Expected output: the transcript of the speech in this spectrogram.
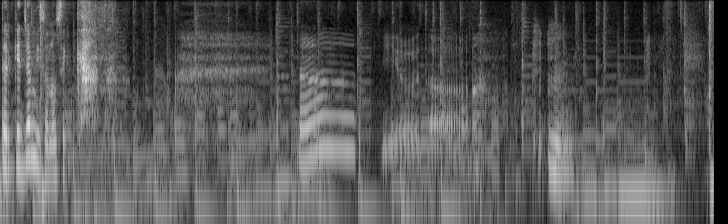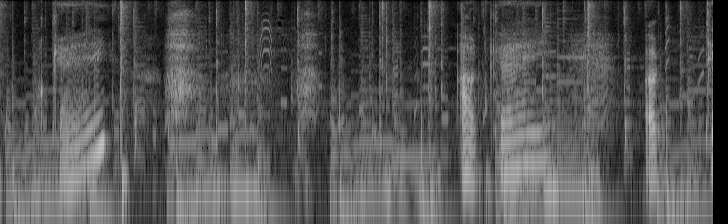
Perché già mi sono seccata. Ah, aiuto. Ok. ok. Ok.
